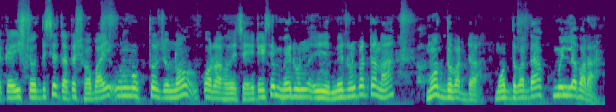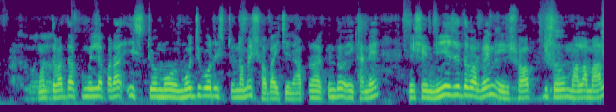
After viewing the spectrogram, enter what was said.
একটা স্টোর দিচ্ছে যাতে সবাই উন্মুক্তর জন্য করা হয়েছে। এটা হচ্ছে মেরুল এই মেরুলপাড়টা না মধ্যপাড়া মধ্যপাড়া কুমিল্লাপাড়া। মধ্যপাড়া কুমিল্লাপাড়া স্টো মুজিবুর স্টোর নামে সবাই চেনে। আপনারা কিন্তু এখানে এসে নিয়ে যেতে পারবেন। এই সব কিছু মালামাল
